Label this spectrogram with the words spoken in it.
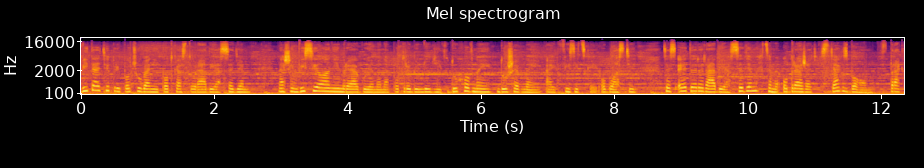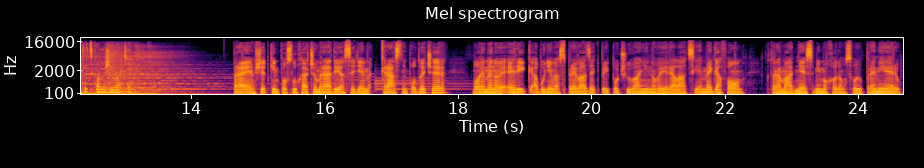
Vítajte pri počúvaní podcastu Rádia 7. Naším vysielaním reagujeme na potreby ľudí v duchovnej, duševnej aj fyzickej oblasti. Cez ETR Rádia 7 chceme odrážať vzťah s Bohom v praktickom živote. Prajem všetkým poslucháčom Rádia 7 krásny podvečer. Moje meno je Erik a budem vás prevádzať pri počúvaní novej relácie Megafón, ktorá má dnes mimochodom svoju premiéru.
